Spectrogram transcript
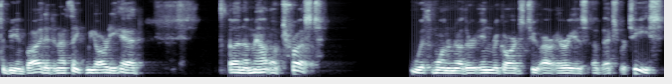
to be invited. And I think we already had an amount of trust with one another in regards to our areas of expertise.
